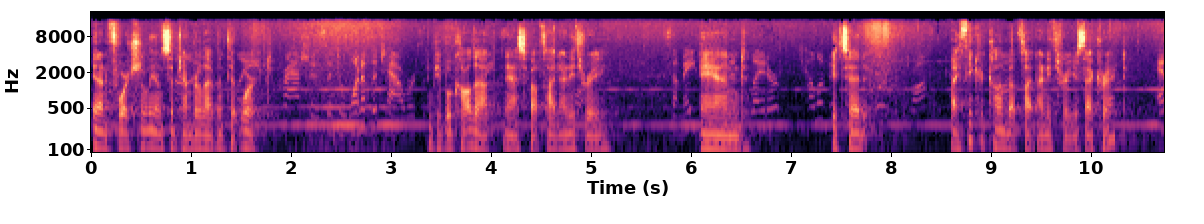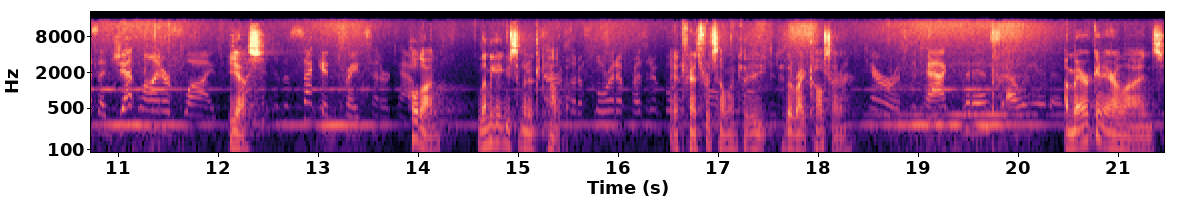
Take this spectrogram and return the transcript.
And unfortunately, on September 11th, it worked. And people called up and asked about Flight 93. And it said, I think you're calling about Flight 93. Is that correct? As a jetliner flies Yes. right into the second Trade Center tower. Hold on. Let me get you someone who can help. Minnesota, Florida, It transferred someone to the, to the right call center. Terrorist attack. Evidence, Elliot, and American Airlines,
